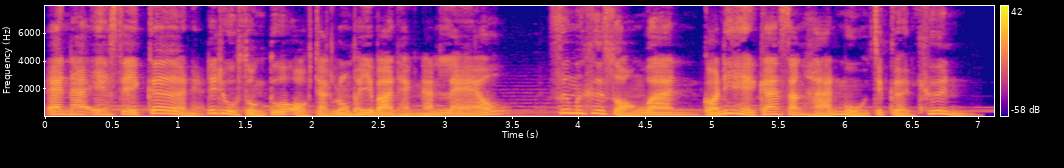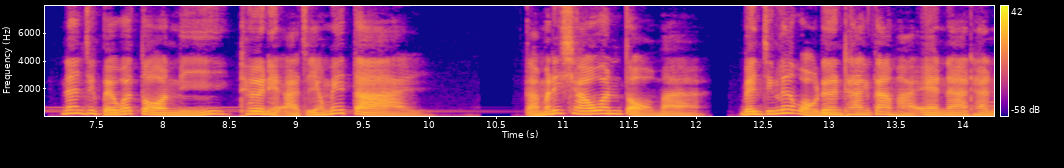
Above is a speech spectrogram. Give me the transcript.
แอนนาเอสเซเกอร์เนี่ยได้ถูกส่งตัวออกจากโรงพยาบาลแห่งนั้นแล้ว ซึ่งมันคือ 2 วันก่อนที่เหตุการณ์สังหารหมู่จะเกิดขึ้น นั่นจึงแปลว่าตอนนี้ เธอเนี่ยอาจจะยังไม่ตาย แต่ม่ได้เช้าวันต่อมาเบนจึงเริ่มออกเดินทางตามหาแอนนาทัน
